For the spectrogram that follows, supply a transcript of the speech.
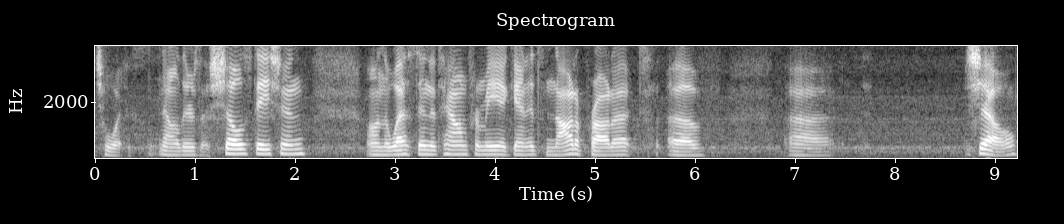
choice. Now, there's a Shell station on the west end of town for me. Again, it's not a product of uh, Shell,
